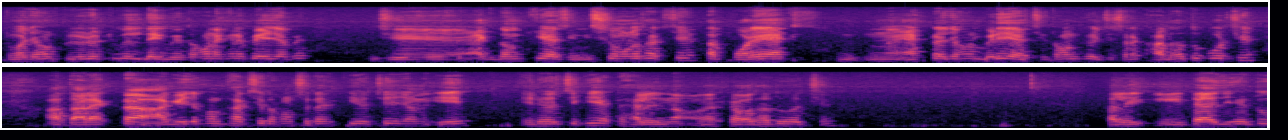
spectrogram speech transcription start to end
তোমরা যখন পিরিয়ডিক টেবিল দেখবে, তখন এখানে পেয়ে যাবে যে একদম কি আছে? নিঃসমূল থাকছে, তারপরে এক একটা যখন বেড়ে যাচ্ছে, তখন কি হচ্ছে? সেটা ক্ষার ধাতু পড়ছে, আর তার একটা আগে যখন থাকছে, তখন সেটা কি হচ্ছে? যেমন এ এটা হচ্ছে কি? একটা হ্যালোজেন একটা অধাতু হচ্ছে। তাহলে এটা যেহেতু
